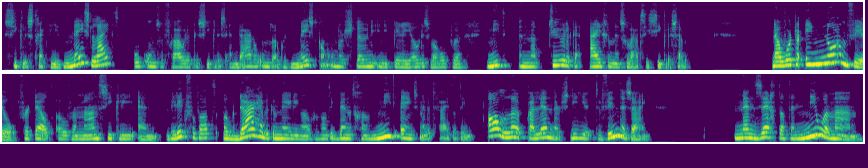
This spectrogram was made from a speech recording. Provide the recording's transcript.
cyclus trekt, die het meest lijkt op onze vrouwelijke cyclus en daardoor ons ook het meest kan ondersteunen in die periodes waarop we niet een natuurlijke eigen menstruatiecyclus hebben. Nou wordt er enorm veel verteld over maancycli en weet ik veel wat. Ook daar heb ik een mening over, want ik ben het gewoon niet eens met het feit dat in alle kalenders die je te vinden zijn, men zegt dat een nieuwe maan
